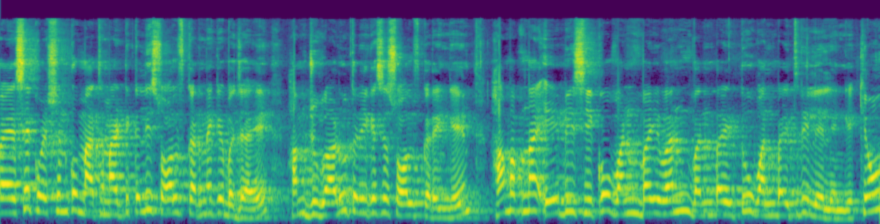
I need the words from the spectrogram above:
ऐसे क्वेश्चन को मैथमेटिकली सॉल्व करने के बजाय हम जुगाड़ू तरीके से सॉल्व करेंगे। हम अपना ए बी सी को one by one one by two one by three ले लेंगे। क्यों?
